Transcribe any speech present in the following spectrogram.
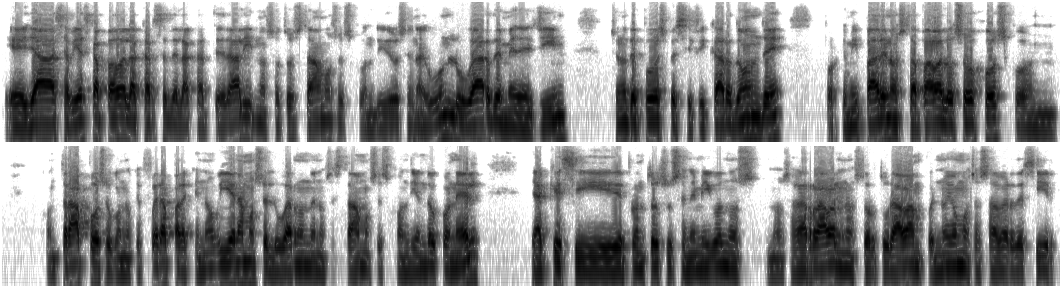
Eh, ya se había escapado de la cárcel de la catedral y nosotros estábamos escondidos en algún lugar de Medellín. Yo no te puedo especificar dónde, porque mi padre nos tapaba los ojos con, con trapos o con lo que fuera para que no viéramos el lugar donde nos estábamos escondiendo con él ya que si de pronto sus enemigos nos, nos agarraban y nos torturaban, pues no íbamos a saber decir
